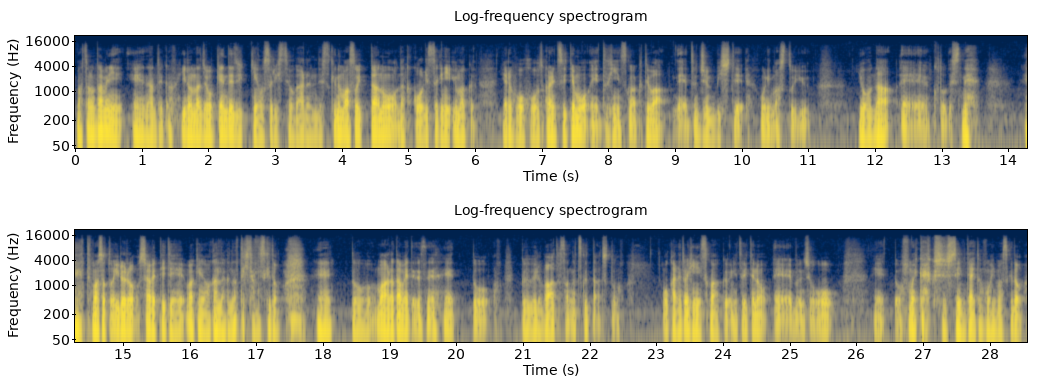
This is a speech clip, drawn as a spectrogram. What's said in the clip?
まあ、そのために、えー、なんというか、いろんな条件で実験をする必要があるんですけど、まあ、そういったのをなんか効率的にうまくやる方法とかについても、えー、と品質科学では、えー、と準備しておりますというような、えー、ことですね。えっ、と、まあ、ちょっといろいろ喋っていてわけがわかんなくなってきたんですけど、えっと、まあ、改めてですね、えっと、Google バードさんが作ったちょっとお金と品質科学についての、え、文章を、え、っともう一回復習してみたいと思いますけど、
